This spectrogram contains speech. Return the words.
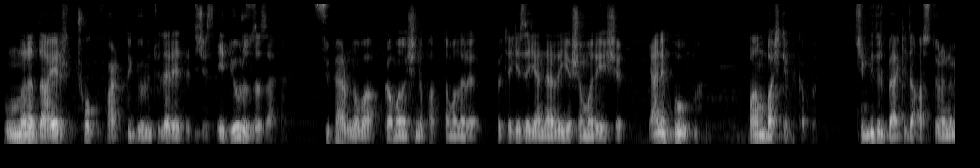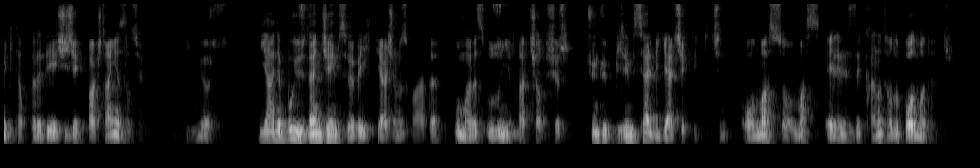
bunlara dair çok farklı görüntüler elde edeceğiz. Ediyoruz da zaten. Süpernova, gama ışını patlamaları, öte gezegenlerde yaşam arayışı. Yani bu bambaşka bir kapı. Kim bilir belki de astronomi kitapları değişecek, baştan yazılacak. Bilmiyoruz. Yani bu yüzden James Webb'e ihtiyacımız vardı. Umarız uzun yıllar çalışır. Çünkü bilimsel bir gerçeklik için olmazsa olmaz elinizde kanıt olup olmadığıdır.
